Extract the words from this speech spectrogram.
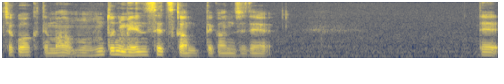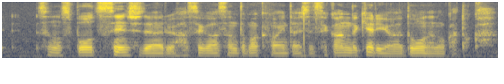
ちゃ怖くてまあもう本当に面接官って感じででそのスポーツ選手である長谷川さんとマクファーに対してセカンドキャリアはどうなのかとか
